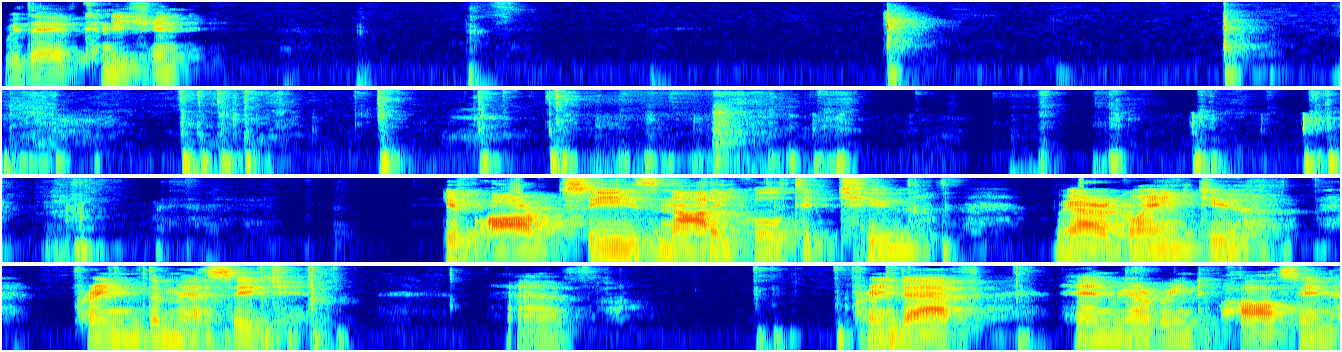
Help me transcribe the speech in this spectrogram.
with the if condition. If argc is not equal to 2, we are going to print the message f printf and we are going to pass in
